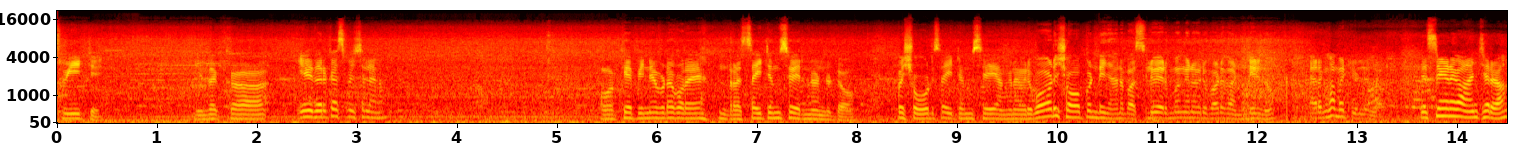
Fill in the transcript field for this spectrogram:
സ്വീറ്റ് ഇതൊക്കെ ഇതൊക്കെ സ്പെഷ്യലാണ് ഓക്കെ പിന്നെ ഇവിടെ കുറേ ഡ്രസ്സ് ഐറ്റംസ് വരുന്നുണ്ട് കേട്ടോ ഇപ്പോൾ ഷോർട്സ് ഐറ്റംസ് അങ്ങനെ ഒരുപാട് ഷോപ്പുണ്ട് ഞാൻ ബസ്സിൽ വരുമ്പോൾ ഇങ്ങനെ ഒരുപാട് കണ്ടിരുന്നു. ഇറങ്ങാൻ പറ്റില്ലല്ലോ. ജസ്റ്റ് ഇങ്ങനെ കാണിച്ചു തരാം.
